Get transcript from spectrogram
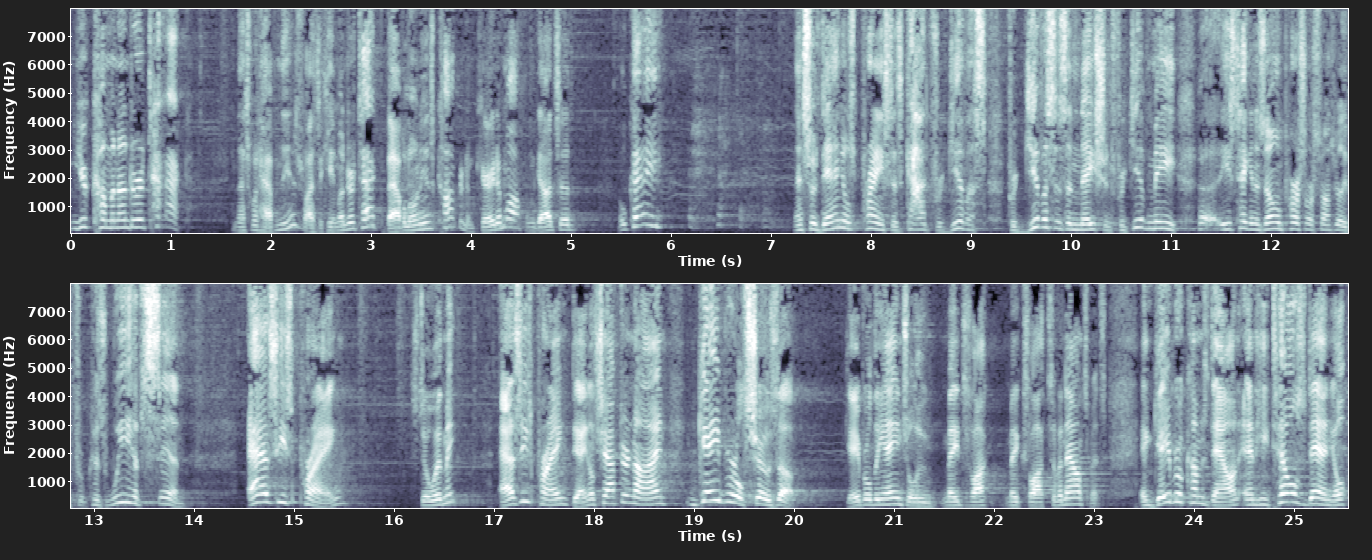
you're coming under attack. And that's what happened to the Israelites. They came under attack. The Babylonians conquered them, carried them off. And God said, okay. And so Daniel's praying, he says, God, forgive us. Forgive us as a nation. Forgive me. Uh, he's taking his own personal responsibility because we have sinned. As he's praying, still with me? As he's praying, Daniel chapter 9, Gabriel shows up. Gabriel, the angel who makes, makes lots of announcements. And Gabriel comes down and he tells Daniel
